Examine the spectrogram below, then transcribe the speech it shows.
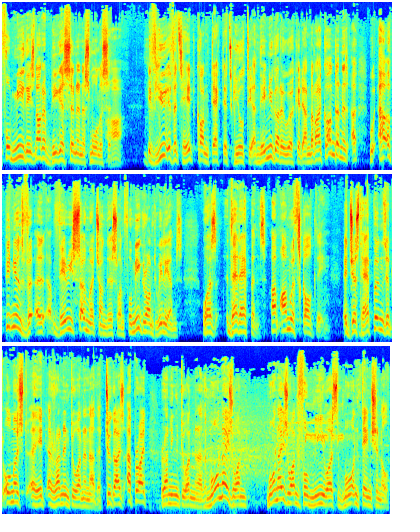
for me, there's not a bigger sin and a smaller sin. Ah. If you, if it's head contact, it's guilty, and then you got to work it out. But I can't. Uh, our opinions uh, vary so much on this one. For me, Grant Williams was that happens. I'm, I'm with Schalk there. It just happens. It almost uh, hit, uh, run into one another. Two guys upright, running into one another. Morne's one, Morne's one for me was more intentional.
